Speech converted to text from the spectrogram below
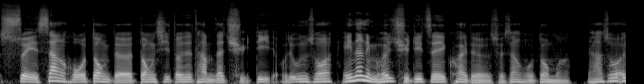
水上活动的东西都是他们在取缔的，我就问说，哎，那你们会取缔这一块的水上活动吗？然后他说，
